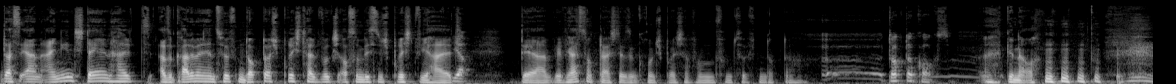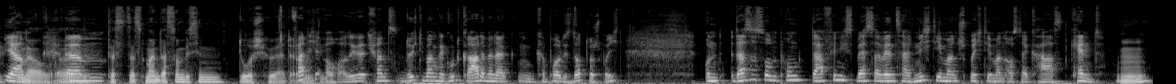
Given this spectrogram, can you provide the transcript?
dass er an einigen Stellen halt, also gerade wenn er den zwölften Doktor spricht, halt wirklich auch so ein bisschen spricht wie halt Ja. der, wie heißt noch gleich der Synchronsprecher vom, vom zwölften Doktor? Dr. Cox. Genau, Ja, genau. ähm, äh, dass, dass man das so ein bisschen durchhört. Fand ich irgendwie. auch. Also ich fand es durch die Bank sehr gut, gerade wenn er Capoldis Doktor spricht. Und das ist so ein Punkt, da finde ich es besser, wenn es halt nicht jemand spricht, den man aus der Cast kennt. Mhm.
